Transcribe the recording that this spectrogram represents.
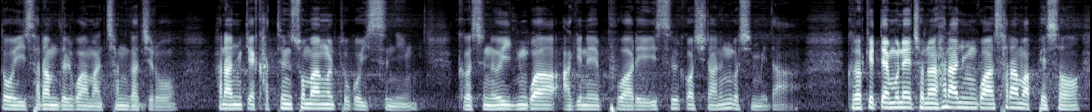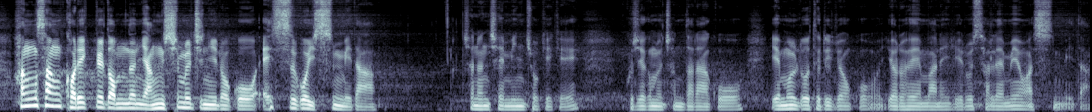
또 이 사람들과 마찬가지로 하나님께 같은 소망을 두고 있으니 그것은 의인과 악인의 부활이 있을 것이라는 것입니다. 그렇기 때문에 저는 하나님과 사람 앞에서 항상 거리낄 없는 양심을 지니려고 애쓰고 있습니다. 저는 제 민족에게 구제금을 전달하고 예물도 드리려고 여러 해 만에 예루살렘에 왔습니다.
